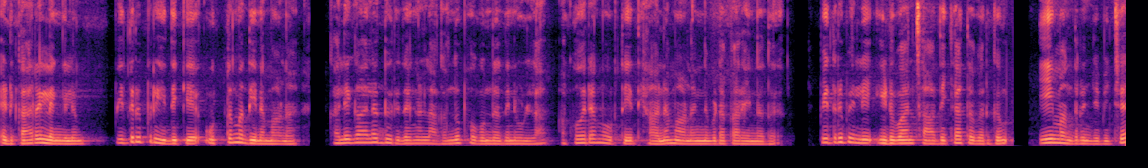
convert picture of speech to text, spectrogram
എടുക്കാറില്ലെങ്കിലും പിതൃപ്രീതിക്ക് ഉത്തമ ദിനമാണ്. കലികാല ദുരിതങ്ങൾ അകന്നു പോകുന്നതിനുള്ള അഘോരമൂർത്തി ധ്യാനമാണ് ഇന്നിവിടെ പറയുന്നത്. പിതൃബലി ഇടുവാൻ സാധിക്കാത്തവർക്കും ഈ മന്ത്രം ജപിച്ച്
